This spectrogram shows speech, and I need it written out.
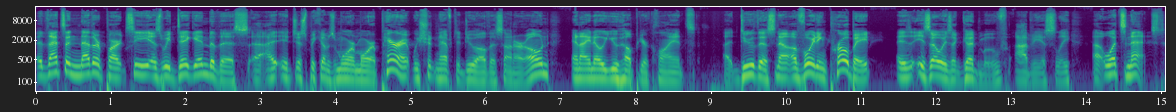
uh, that's another part. See, as we dig into this, uh, it just becomes more and more apparent we shouldn't have to do all this on our own. And I know you help your clients uh, do this. Now, avoiding probate is, is always a good move, obviously. Uh, what's next?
